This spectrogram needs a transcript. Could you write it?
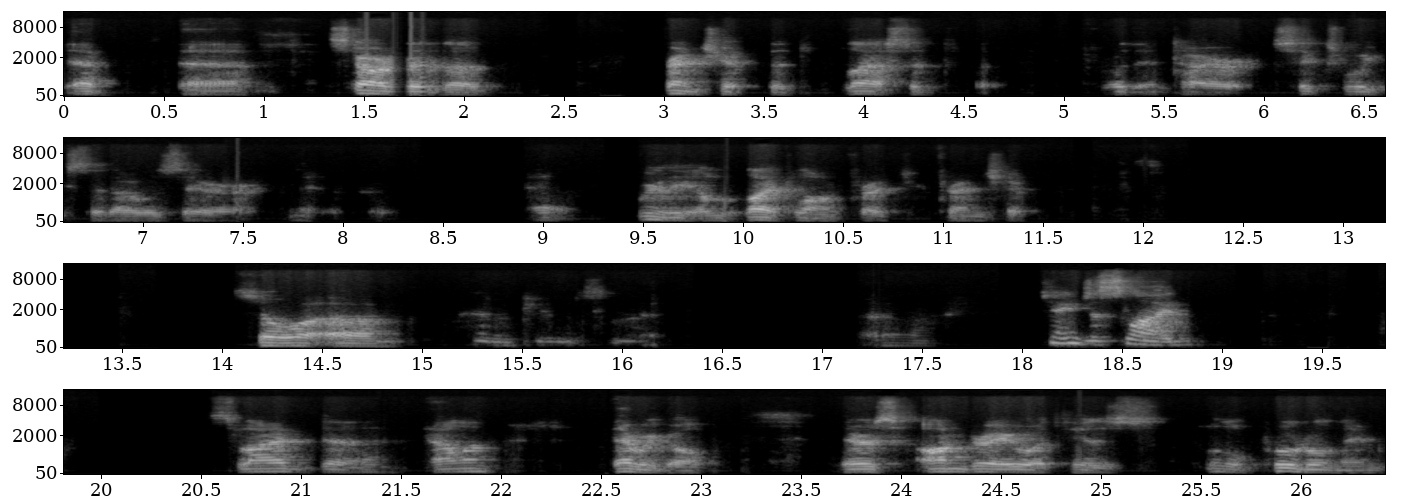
that uh, started a friendship that lasted for the entire six weeks that I was there. Uh, really a lifelong friend, friendship. So, um, Have him turn the slide. uh, Change the slide. slide, uh, Alan. There we go. There's Andre with his little poodle named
